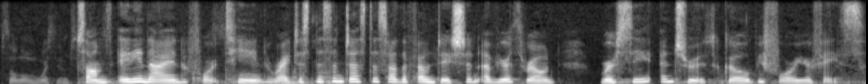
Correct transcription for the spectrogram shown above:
Psalms 89:14 Righteousness and justice are the foundation of your throne. Mercy and truth go before your face.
